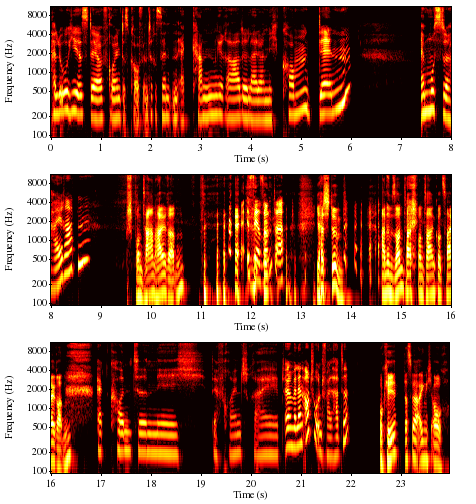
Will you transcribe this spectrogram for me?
hallo, hier ist der Freund des Kaufinteressenten. Er kann gerade leider nicht kommen, denn er musste heiraten. Spontan heiraten? Ist ja Sonntag. Ja, stimmt. An einem Sonntag spontan kurz heiraten. Er konnte nicht. Der Freund schreibt, äh, weil er einen Autounfall hatte. Okay, das wäre eigentlich auch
